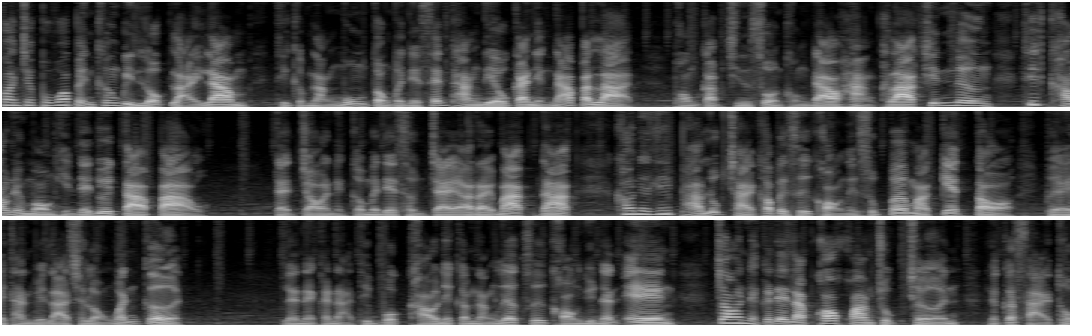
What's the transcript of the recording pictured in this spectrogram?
ก่อนจะพบว่าเป็นเครื่องบินลบหลายลำที่กำลังมุ่งตรงไปในเส้นทางเดียวกันอย่างน่าประหลาดพร้อมกับชิ้นส่วนของดาวห่างคลากชิ้นหนึ่งที่เขาเนี่ยมองเห็นได้ด้วยตาเปล่า แต่จอเนี่ยก็ไม่ได้สนใจอะไรมากนัก เขาเนี่ยรีบพาลูกชายเข้าไปซื้อของในซูเปอร์มาร์เก็ตต่อ เพื่อให้ทันเวลาฉลองวันเกิด และในขณะที่พวกเขาเนี่ยกำลังเลือกซื้อของอยู่นั่นเอง จอนเนี่ยก็ได้รับข้อความฉุกเฉิน แล้วก็สายโทร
